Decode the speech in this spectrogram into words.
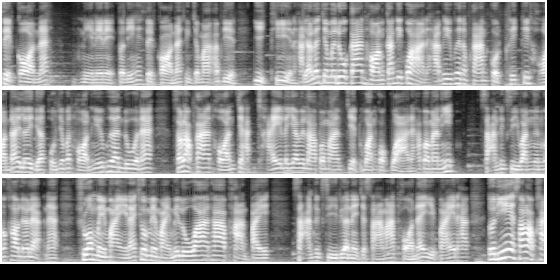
เสร็จก่อนนะนี่นี่นี่ตัวนี้ให้เสร็จก่อนนะ ถึงจะมาอัปเดตอีกที่นะครับเดี๋ยวเราจะมาดูการถอนกันดีกว่านะครับให้เพื่อนๆทำการกดคลิกที่ถอนได้เลย เดี๋ยวผมจะมาถอนให้เพื่อนๆดูนะสำหรับการถอนจะใช้ระยะเวลาประมาณ 7 วันกว่าๆนะครับประมาณนี้ 3-4 วันเงินก็เข้าแล้วแหละนะช่วงใหม่ๆนะช่วงใหม่ ๆ ไม่รู้ว่าถ้าผ่านไป3-4 เดือนเนี่ยจะสามารถถอนได้อีกไหมนะครับ ตัวนี้สำหรับใคร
